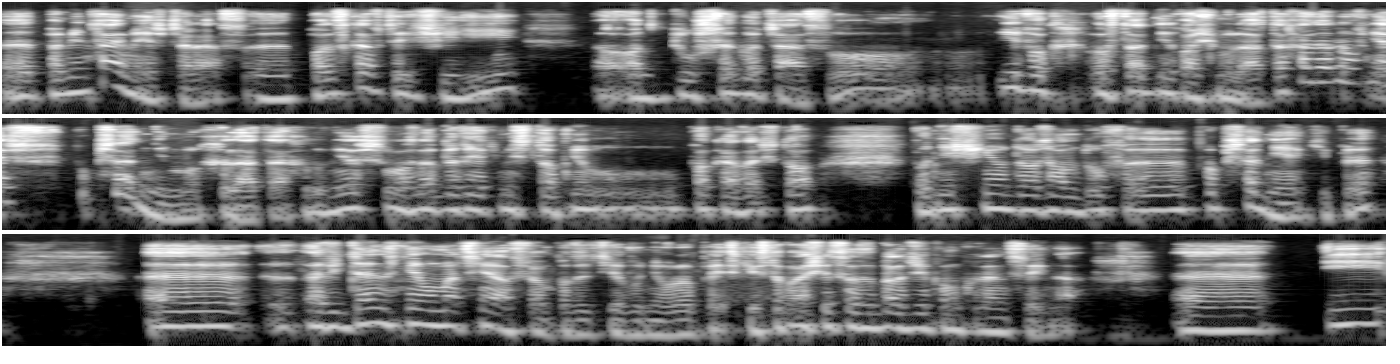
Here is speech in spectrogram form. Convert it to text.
E, pamiętajmy jeszcze raz, Polska w tej chwili od dłuższego czasu i w ostatnich ośmiu latach, ale również w poprzednich latach, również można by w jakimś stopniu pokazać to w odniesieniu do rządów poprzedniej ekipy, ewidentnie umacniała swoją pozycję w Unii Europejskiej, stawała się coraz bardziej konkurencyjna i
